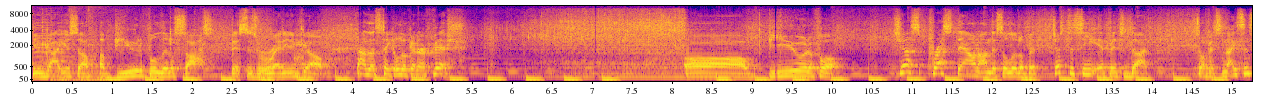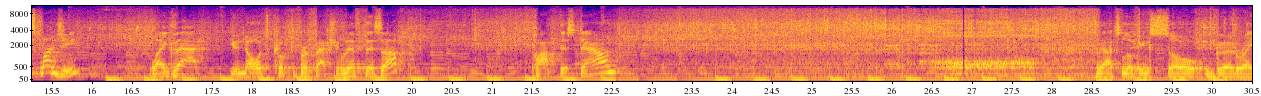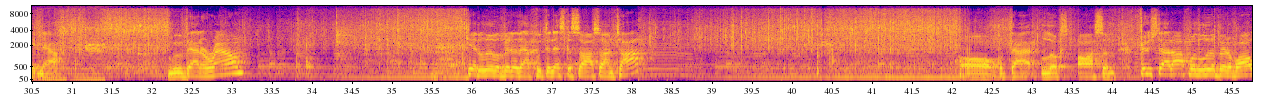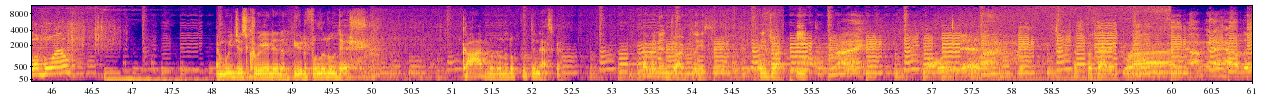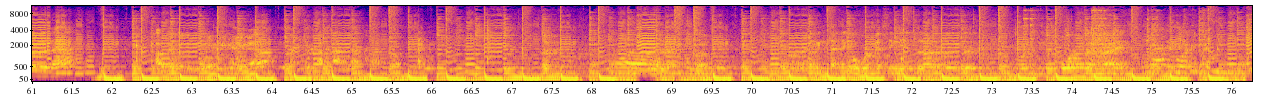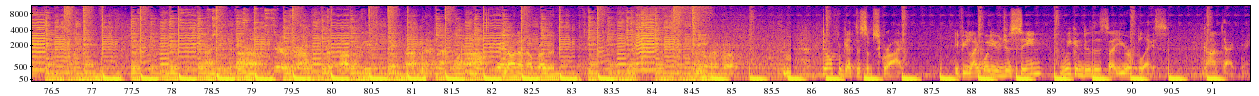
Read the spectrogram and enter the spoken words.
You've got yourself a beautiful little sauce. This is ready to go. Now let's take a look at our fish. Oh, beautiful. Just press down on this a little bit, just to see if it's done. So if it's nice and spongy, like that, you know it's cooked to perfection. Lift this up, pop this down. That's looking so good right now. Move that around. Get a little bit of that puttanesca sauce on top. Oh, that looks awesome. Finish that off with a little bit of olive oil. And we just created a beautiful little dish. Cod with a little puttanesca. Come and enjoy, please. Enjoy, eat. Right. Well, look at this. Let's put that in front. I'm gonna have a little bit of that. Forget to subscribe. If you like what you've just seen, we can do this at your place. Contact me.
